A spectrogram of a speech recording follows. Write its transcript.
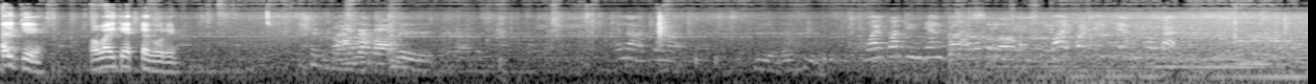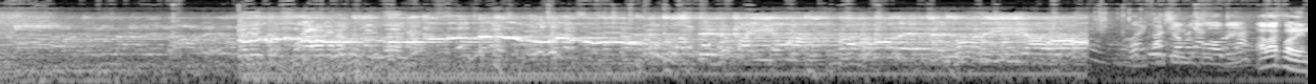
সবাইকে সবাইকে একটা করে। আবার পড়েন।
